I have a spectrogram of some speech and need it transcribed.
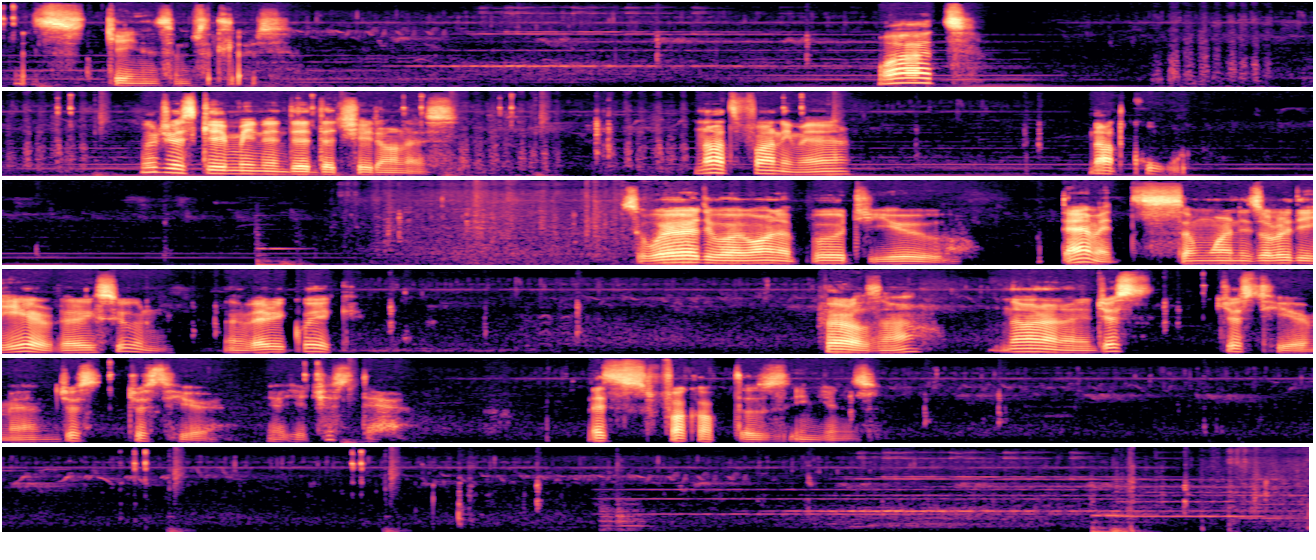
Let's gain some settlers. What? Who just came in and did that shit on us? Not funny, man. Not cool. So where do I want to put you? Damn it, someone is already here very soon and very quick. Pearls, huh? No, no, no, just, just here, man. Just, just here. Yeah, you're just there. Let's fuck up those Indians.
